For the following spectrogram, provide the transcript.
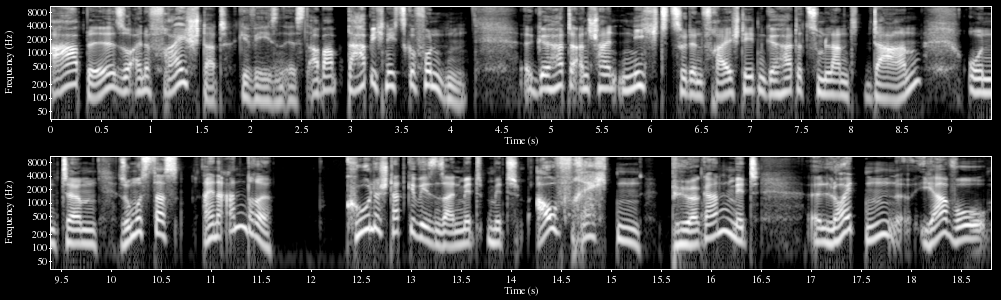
Abel so eine Freistadt gewesen ist, aber da habe ich nichts gefunden. Äh, gehörte anscheinend nicht zu den Freistädten, gehörte zum Land Dan und ähm, so muss das eine andere coole Stadt gewesen sein mit, mit aufrechten Bürgern, mit äh, Leuten, ja, wo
